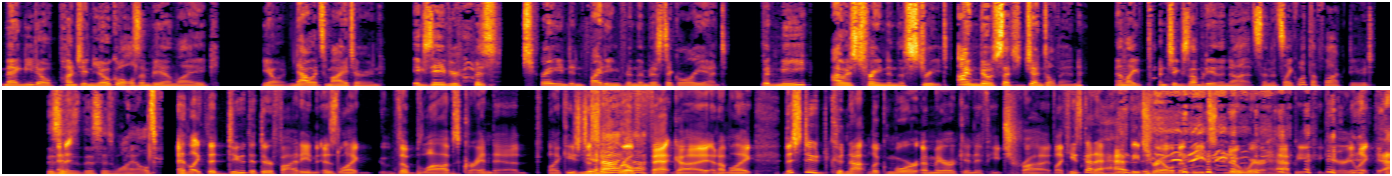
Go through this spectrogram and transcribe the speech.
Magneto punching yokels and being like, you know, now it's my turn. Xavier was trained in fighting from the Mystic Orient, but me, I was trained in the street. I'm no such gentleman. And like punching somebody in the nuts, and it's like, what the fuck, dude? This And is this is wild. and like the dude that they're fighting is like the blob's granddad like he's just Yeah, a real yeah. fat guy and i'm like this dude could not look more american if he tried like he's got a happy trail that leads nowhere happy gary like yeah,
